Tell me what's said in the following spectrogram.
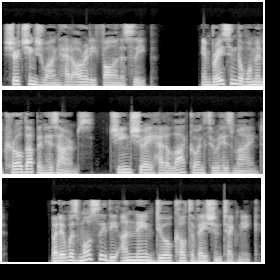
Shi Qingzhuang had already fallen asleep. Embracing the woman curled up in his arms, Qing Shui had a lot going through his mind. But it was mostly the unnamed dual cultivation technique.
